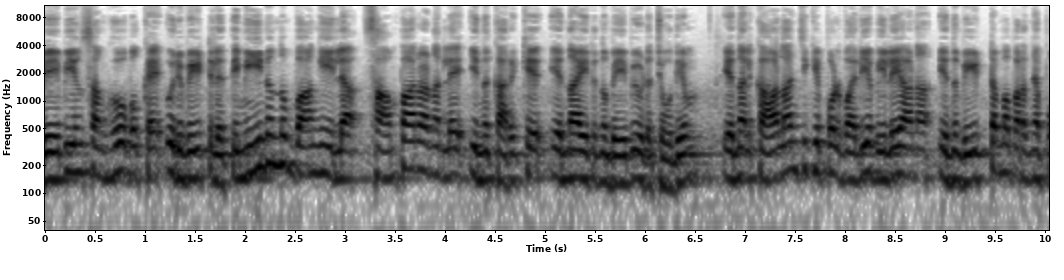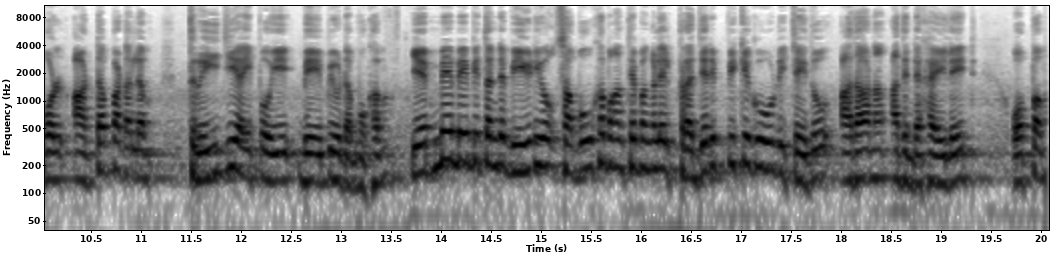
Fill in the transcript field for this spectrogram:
ബേബിയും സംഘവുമൊക്കെ ഒരു വീട്ടിലെത്തി. മീനൊന്നും വാങ്ങിയില്ല. സാമ്പാറാണല്ലേ ഇന്ന് കറിക്ക് എന്നായിരുന്നു ബേബിയുടെ ചോദ്യം. എന്നാൽ കാളാഞ്ചിക്ക് ഇപ്പോൾ വലിയ വിലയാണ് എന്ന് വീട്ടമ്മ പറഞ്ഞപ്പോൾ അടപടലം ത്രീ ജി ആയിപ്പോയി പോയി ബേബിയുടെ മുഖം. എം എ ബേബി തന്റെ വീഡിയോ സമൂഹ മാധ്യമങ്ങളിൽ പ്രചരിപ്പിക്കുക കൂടി ചെയ്തു. അതാണ് അതിന്റെ ഹൈലൈറ്റ്. ഒപ്പം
